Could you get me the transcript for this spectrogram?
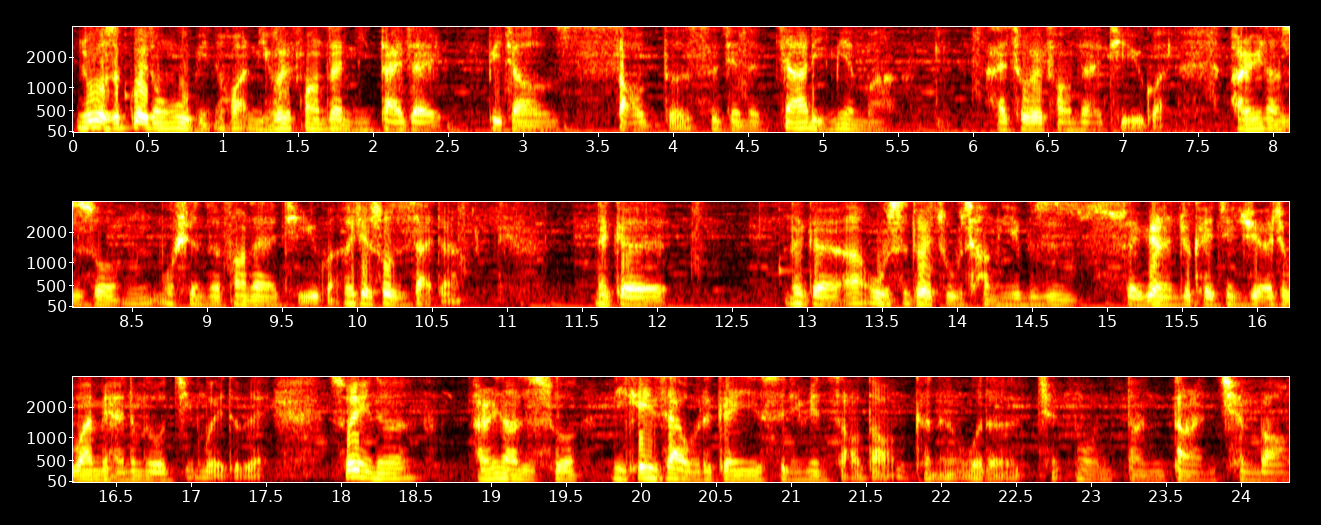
如果是贵重物品的话，你会放在你待在比较少的时间的家里面吗？还是会放在体育馆？阿瑞娜是说，嗯，我选择放在体育馆。而且说实在的，那个那个啊，巫师队主场也不是随便人就可以进去，而且外面还那么多警卫，对不对？所以呢，阿瑞娜是说，你可以在我的更衣室里面找到可能我的钱，我当当然钱包，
